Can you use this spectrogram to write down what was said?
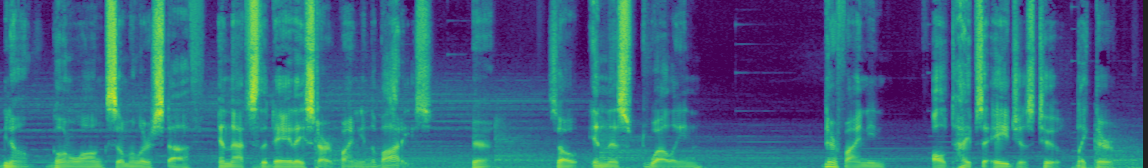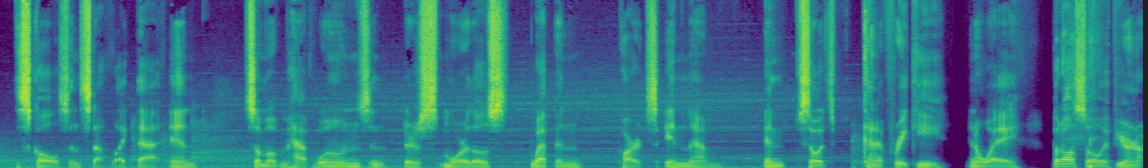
you know, going along similar stuff. And that's the day they start finding the bodies. Yeah. So in this dwelling, they're finding all types of ages too, like their the skulls and stuff like that. And some of them have wounds, and there's more of those weapon parts in them. And so it's kind of freaky in a way. But also, if you're an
